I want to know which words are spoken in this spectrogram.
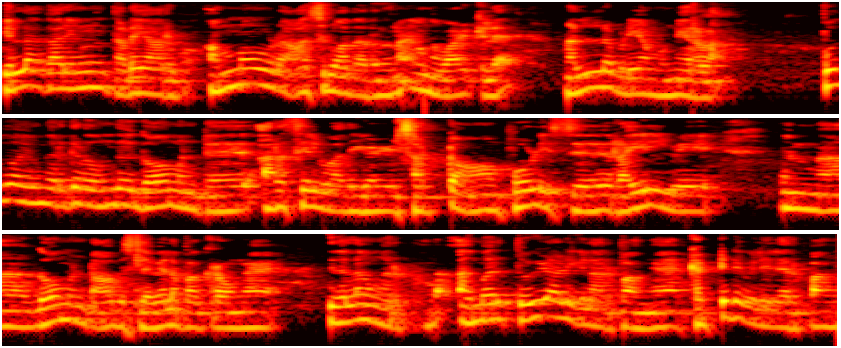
எல்லா காரியங்களும் தடையாக இருக்கும். அம்மாவோட ஆசீர்வாதம் இருந்ததுன்னா இவங்க வாழ்க்கையில் நல்லபடியாக முன்னேறலாம். பொதுவாக இவங்க இருக்கிறது வந்து கவர்மெண்ட்டு அரசியல்வாதிகள் சட்டம் போலீஸு ரயில்வே கவர்மெண்ட் ஆஃபீஸில் வேலை பார்க்குறவங்க இதெல்லாம் அவங்க இருப்பாங்க. அது மாதிரி தொழிலாளிகளாக இருப்பாங்க கட்டிட வேலையில் இருப்பாங்க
